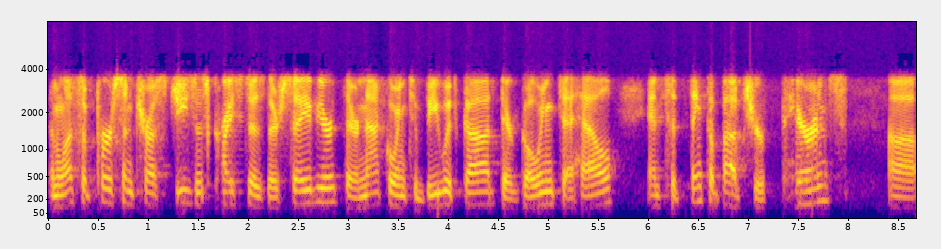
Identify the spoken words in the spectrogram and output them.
unless a person trusts Jesus Christ as their Savior, they're not going to be with God. They're going to hell. And to think about your parents uh,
